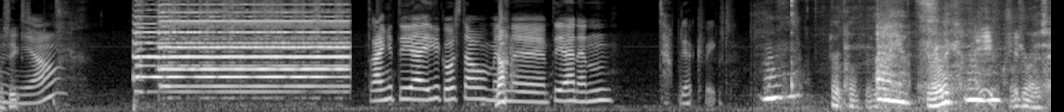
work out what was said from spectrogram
Præcis. Ja. Drenge, det er ikke Gustav, men Nå. øh, det er en anden, der bliver kvalt. Here. You ready? Close your eyes.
